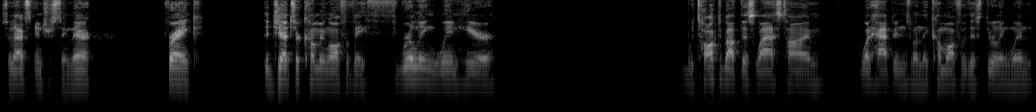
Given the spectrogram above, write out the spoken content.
So that's interesting there. Frank, the Jets are coming off of a thrilling win here. We talked about this last time. What happens when they come off of this thrilling win?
